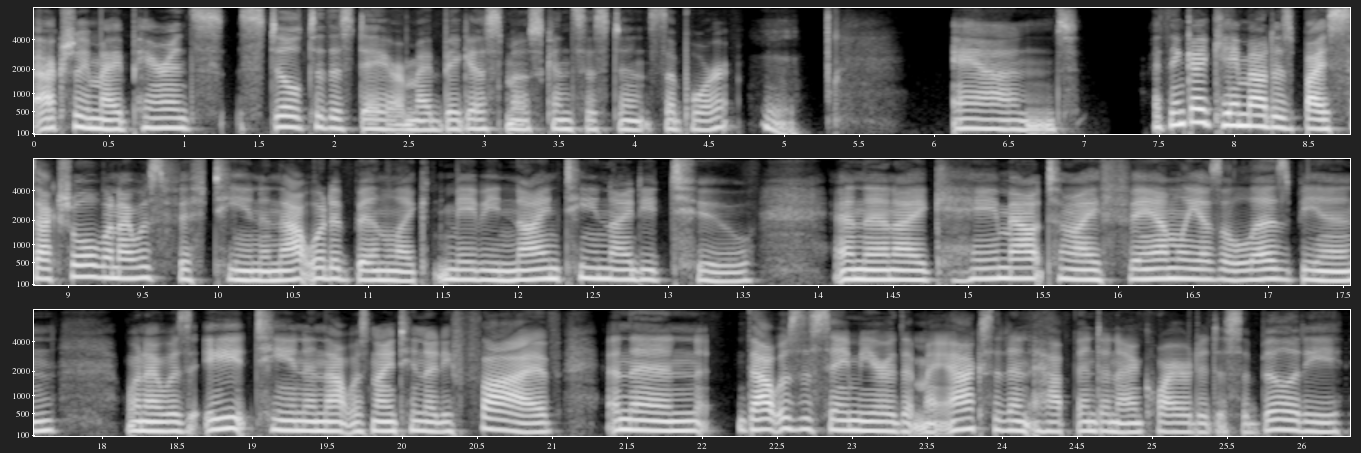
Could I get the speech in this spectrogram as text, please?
actually, my parents still to this day are my biggest, most consistent support. Mm. And I think I came out as bisexual when I was 15, and that would have been like maybe 1992. And then I came out to my family as a lesbian when I was 18, and that was 1995. And then that was the same year that my accident happened and I acquired a disability.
